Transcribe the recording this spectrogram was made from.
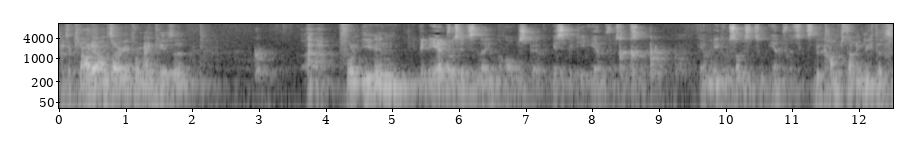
Also klare Ansage von Herrn Käse. Von Ihnen? Ich bin Ehrenvorsitzender in Braumsberg, SPD-Ehrenvorsitzender. Die haben wir nicht umsonst zum Ehrenvorsitzenden. Wie kam es da eigentlich dazu?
